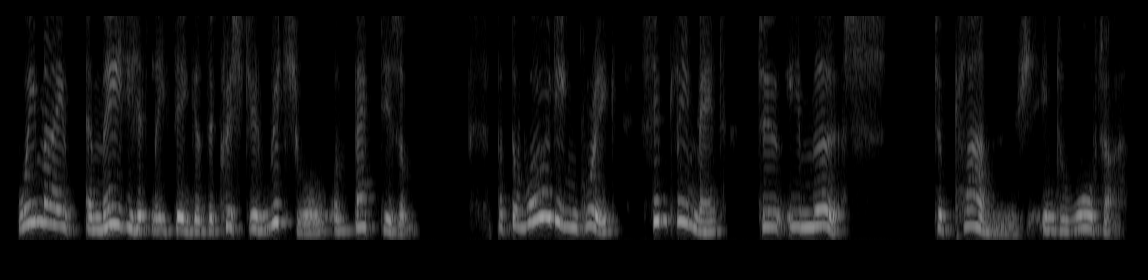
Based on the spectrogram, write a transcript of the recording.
we may immediately think of the Christian ritual of baptism, but the word in Greek simply meant to immerse, to plunge into water.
